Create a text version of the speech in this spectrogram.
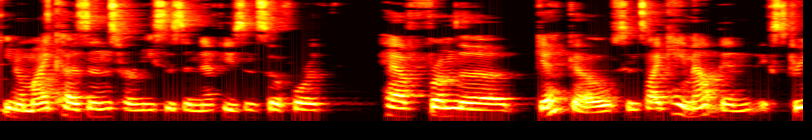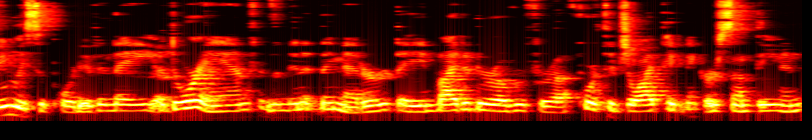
you know, my cousins, her nieces and nephews, and so forth, have from the get go, since I came out, been extremely supportive, and they adore Anne from the minute they met her. They invited her over for a Fourth of July picnic or something, and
